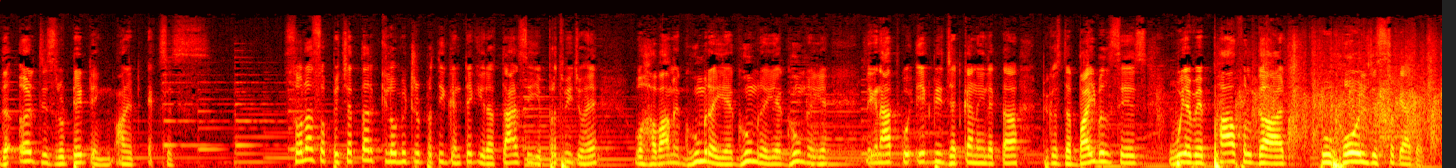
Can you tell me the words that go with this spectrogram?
the earth is rotating on it axis 1675 kilometre प्रति घंटे की रफ्तार से ये पृथ्वी जो है वो हवा में घूम रही है, घूम रही है, घूम रही है, लेकिन आपको एक भी झटका नहीं लगता because the Bible says we have a powerful God who hold this together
